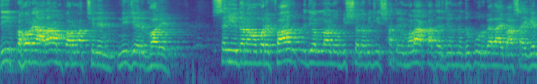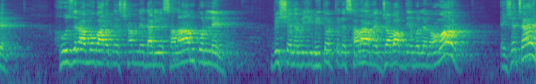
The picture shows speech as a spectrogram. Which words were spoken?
দ্বীপ প্রহরে আরাম ফরমাচ্ছিলেন নিজের ঘরে। সৈয়দনা ওমরে ফারুক রদিয়াল্লাহ বিশ্ব নবীজির সাথে মোলাকাতের জন্য দুপুর বেলায় বাসায় গেলেন। হুজরা মোবারকের সামনে দাঁড়িয়ে সালাম করলেন। বিশ্ব নবীজি ভিতর থেকে সালামের জবাব দিয়ে বললেন অমর এসেছেন?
